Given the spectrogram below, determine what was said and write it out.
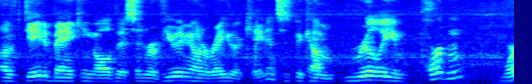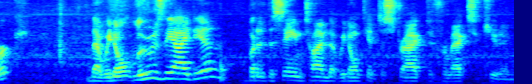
of data banking all this and reviewing on a regular cadence has become really important work that we don't lose the idea, but at the same time that we don't get distracted from executing.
